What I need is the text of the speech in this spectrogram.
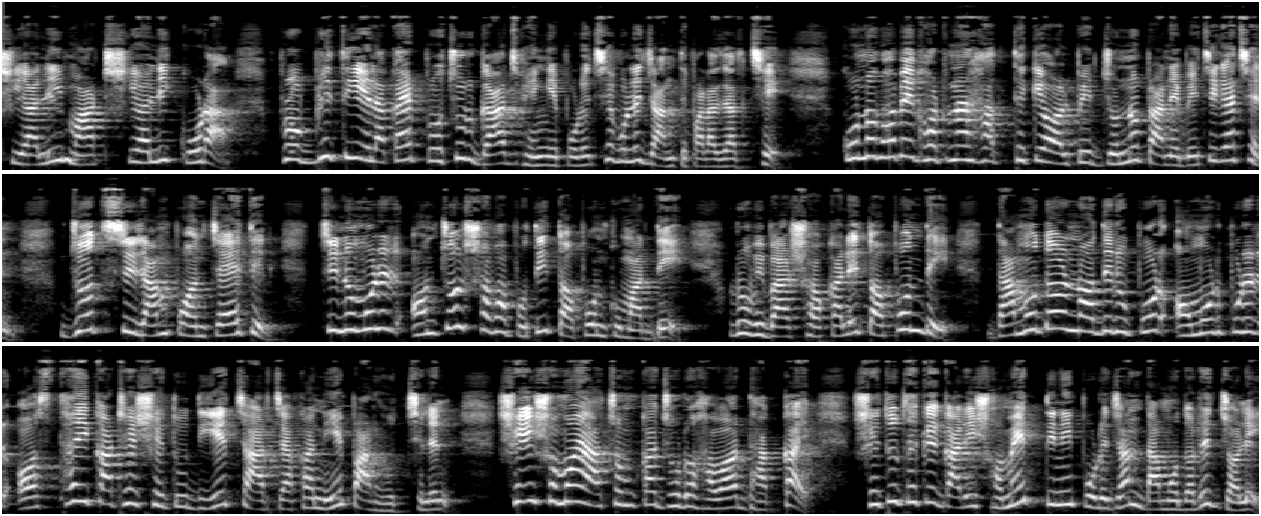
শিয়ালি মাঠশিয়ালি কোড়া প্রভৃতি এলাকায় প্রচুর গাছ ভেঙে পড়েছে বলে জানতে পারা যাচ্ছে। কোনোভাবে ঘটনার হাত থেকে অল্পের জন্য প্রাণে বেঁচে গেছেন যোধ শ্রীরাম পঞ্চায়েতের তৃণমূলের অঞ্চল সভাপতি তপন কুমার দে। রবিবার সকালে তপন দে দামোদর নদের উপর অমরপুরের অস্থায়ী কাঠের সেতু দিয়ে চার চাকা নিয়ে পার হচ্ছিলেন। সেই সময় আচমকা ঝোড়ো হাওয়ার ধাক্কায় সেতু থেকে গাড়ি সমেত তিনি পড়ে যান দামোদরের জলে।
